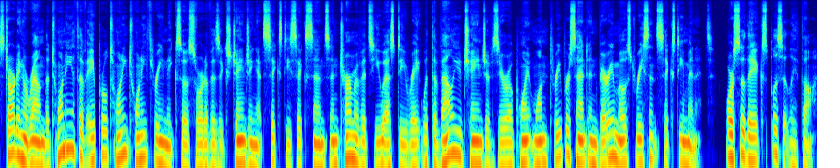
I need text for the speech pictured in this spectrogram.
Starting around the 20th of April 2023, Nexo sort of is exchanging at 66 cents in term of its USD rate with the value change of 0.13% in very most recent 60 minutes or so they explicitly thought.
